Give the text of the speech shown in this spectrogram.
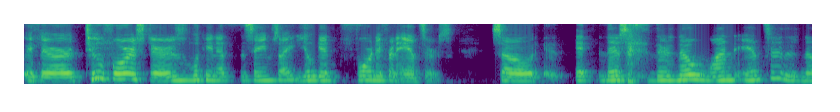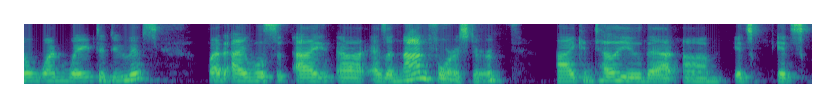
if there are two foresters looking at the same site, you'll get four different answers. So it, there's, there's no one answer. There's no one way to do this. But I will, I, uh, as a non-forester, I can tell you that um, it's, it's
